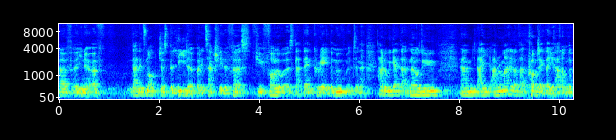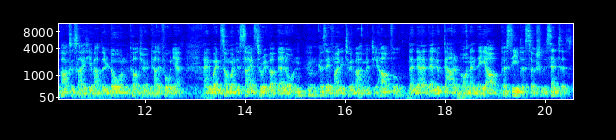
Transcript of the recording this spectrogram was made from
of uh, you know of that it's not just the leader, but it's actually the first few followers that then create the movement. And how do we get that? Noel, do you? Um, I, I'm reminded of that project that you had on the Park Society about the lawn culture in California. And when someone decides to rip up their lawn Mm. because they find it too environmentally harmful, then they're, they're looked down upon and they are perceived as social dissenters.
